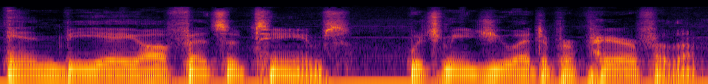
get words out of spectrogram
NBA offensive teams, which means you had to prepare for them.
